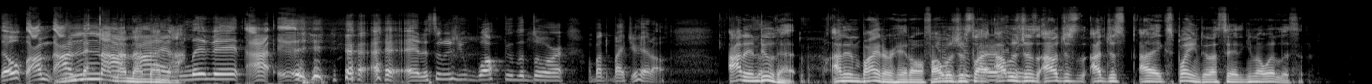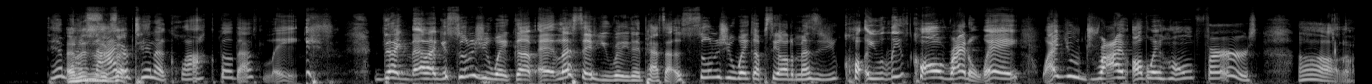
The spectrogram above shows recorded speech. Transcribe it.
Nope, I'm I'm Nah, nah, I, nah, I nah, nah. livid. I, and as soon as you walk through the door, I'm about to bite your head off. I didn't do that. I didn't bite her head off. I was just like, I was me. just, I was just, I just, I explained it. I said, you know what? Listen, Damn, And by this is nine or ten o'clock though, that's late. like like as soon as you wake up, let's say if you really did pass out, as soon as you wake up, see all the messages, you call you at least call right away. Why'd you drive all the way home first? Oh,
